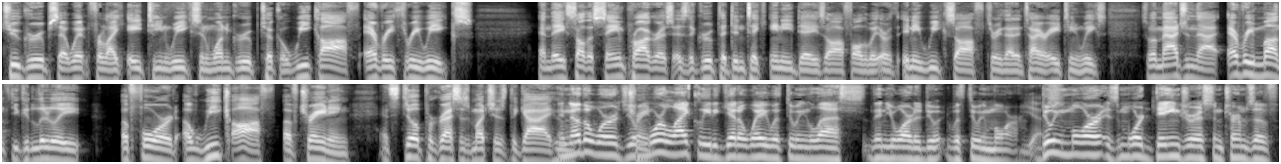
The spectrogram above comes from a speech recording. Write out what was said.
two groups that went for like 18 weeks, and one group took a week off every three weeks. And they saw the same progress as the group that didn't take any days off all the way or any weeks off during that entire 18 weeks. So imagine that every month you could literally afford a week off of training and still progress as much as the guy who In other words, you're more likely to get away with doing less than you are to do it with doing more. Yes. Doing more is more dangerous in terms of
